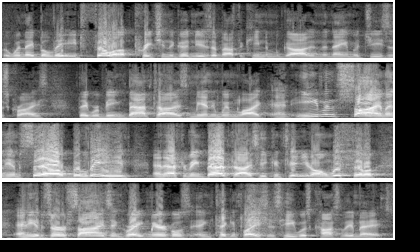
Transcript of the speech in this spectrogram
But when they believed Philip preaching the good news about the kingdom of God in the name of Jesus Christ, they were being baptized, men and women alike. And even Simon himself believed. And after being baptized, he continued on with Philip, and he observed signs and great miracles and taking place as he was constantly amazed.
